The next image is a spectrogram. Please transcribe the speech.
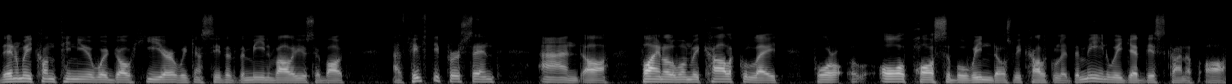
Then we continue, we go here, we can see that the mean value is about at 50% and uh, when we calculate for all possible windows we calculate the mean, we get this kind of uh,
